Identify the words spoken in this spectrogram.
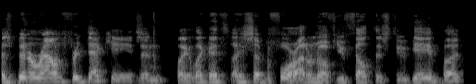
has been around for decades. And like like I, I said before, I don't know if you felt this too, Gabe, but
